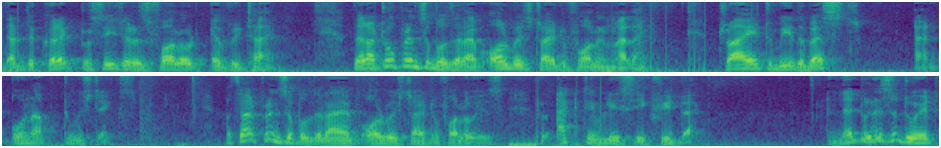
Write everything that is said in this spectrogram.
that the correct procedure is followed every time. There are two principles that I've always tried to follow in my life try to be the best and own up to mistakes. A third principle that I have always tried to follow is to actively seek feedback and then to listen to it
